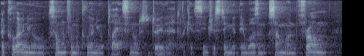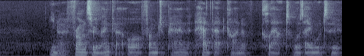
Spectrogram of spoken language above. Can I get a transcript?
a colonial, someone from a colonial place in order to do that. Like it's interesting that there wasn't someone from, you know, from Sri Lanka or from Japan that had that kind of clout, was able to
